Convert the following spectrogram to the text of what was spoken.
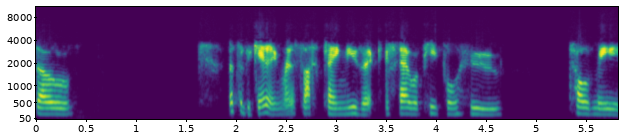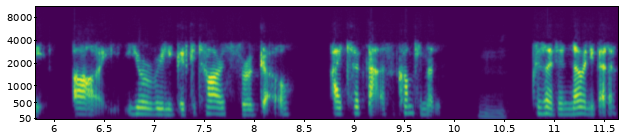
So at the beginning, when I started playing music, if there were people who told me, oh, you're a really good guitarist for a girl, I took that as a compliment Hmm. because I didn't know any better.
